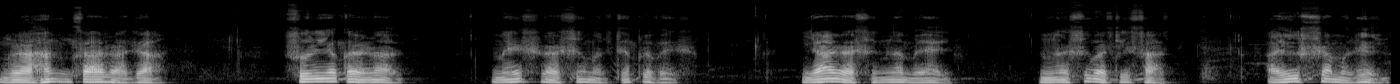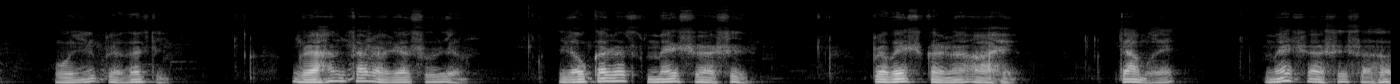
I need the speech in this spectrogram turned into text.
ग्रहांचा राजा सूर्य करणार मेष राशीमध्ये प्रवेश. या राशींना मिळेल नशिबाची साथ. आयुष्यामध्ये होईल प्रगती. ग्रहांचा राजा सूर्य लवकरच मेष राशीत प्रवेश करणार आहे. त्यामुळे मेष राशीसह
